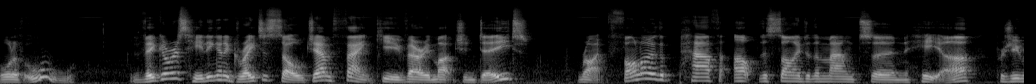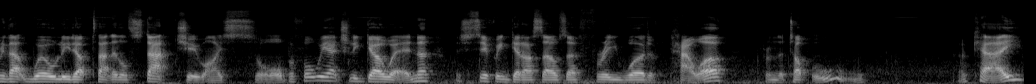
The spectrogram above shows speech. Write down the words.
all of... Ooh. Vigorous healing and a greater soul gem. Thank you very much indeed. Right, follow the path up the side of the mountain here. Presuming that will lead up to that little statue I saw. Before we actually go in, let's just see if we can get ourselves a free word of power from the top. Ooh. Okay.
